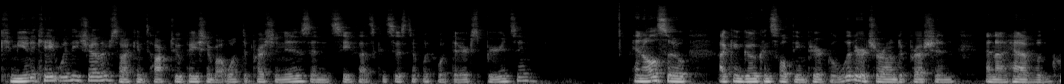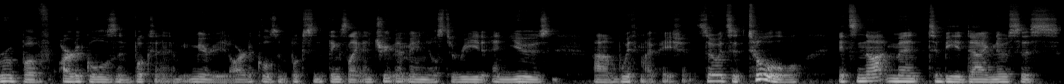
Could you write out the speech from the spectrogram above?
communicate with each other. So I can talk to a patient about what depression is and see if that's consistent with what they're experiencing. And also, I can go consult the empirical literature on depression, and I have a group of articles and books, and I mean, myriad articles and books and things like, and treatment manuals to read and use um, with my patient. So it's a tool. It's not meant to be a diagnosis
